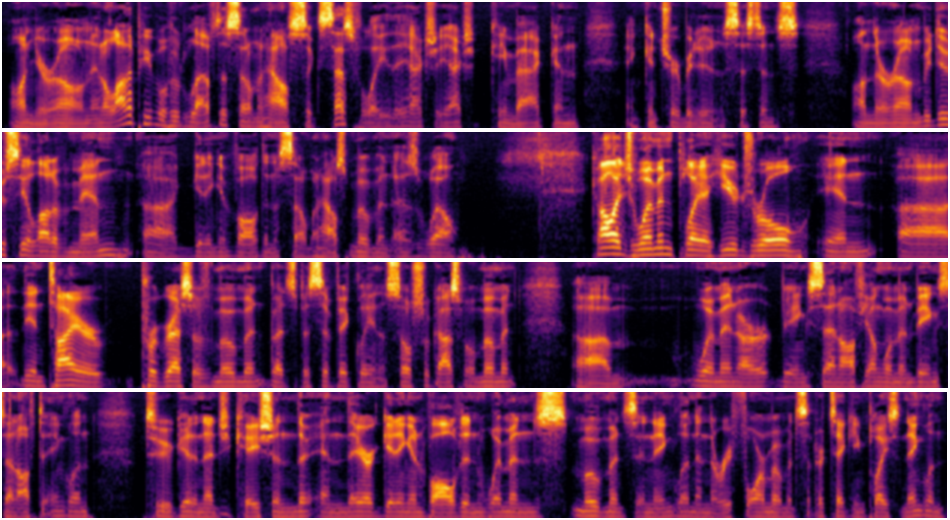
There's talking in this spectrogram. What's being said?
on your own. And a lot of people who left the settlement house successfully, they actually actually came back and and contributed assistance on their own. We do see a lot of men uh, getting involved in the settlement house movement as well. College women play a huge role in uh, the entire progressive movement, but specifically in the social gospel movement. Um, women are being sent off, young women being sent off to England to get an education, and they are getting involved in women's movements in England and the reform movements that are taking place in England,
